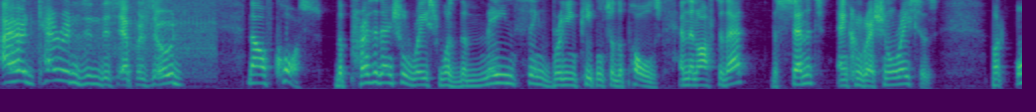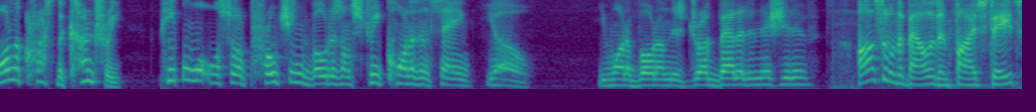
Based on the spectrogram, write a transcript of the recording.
I heard Karen's in this episode. Now, of course, the presidential race was the main thing bringing people to the polls, and then after that, the Senate and congressional races. But all across the country, people were also approaching voters on street corners and saying, Yo, you want to vote on this drug ballot initiative? Also on the ballot in five states,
